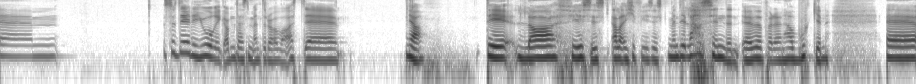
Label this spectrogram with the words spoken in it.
Um, så det de gjorde i Gamle testamentet, da, var at eh, ja, de la fysisk Eller ikke fysisk, men de la synden over på denne bukken. Eh,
